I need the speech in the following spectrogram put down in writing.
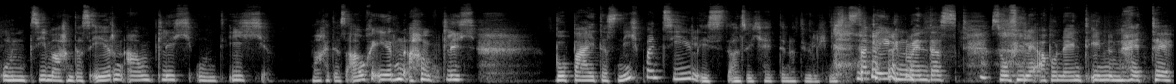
Und sie machen das ehrenamtlich. Und ich mache das auch ehrenamtlich. Wobei das nicht mein Ziel ist. Also ich hätte natürlich nichts dagegen, wenn das so viele AbonnentInnen hätte,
